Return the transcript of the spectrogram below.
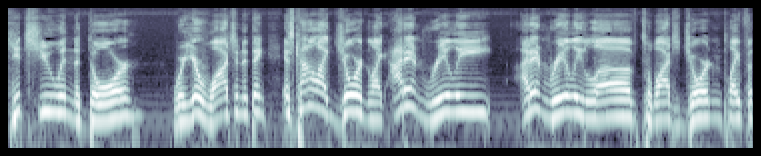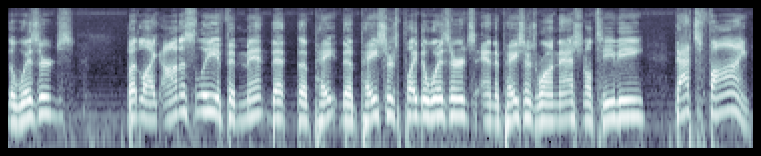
gets you in the door where you're watching the thing, it's kind of like Jordan. Like I didn't really I didn't really love to watch Jordan play for the Wizards. But like honestly, if it meant that the pa- the Pacers played the Wizards and the Pacers were on national TV, that's fine.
